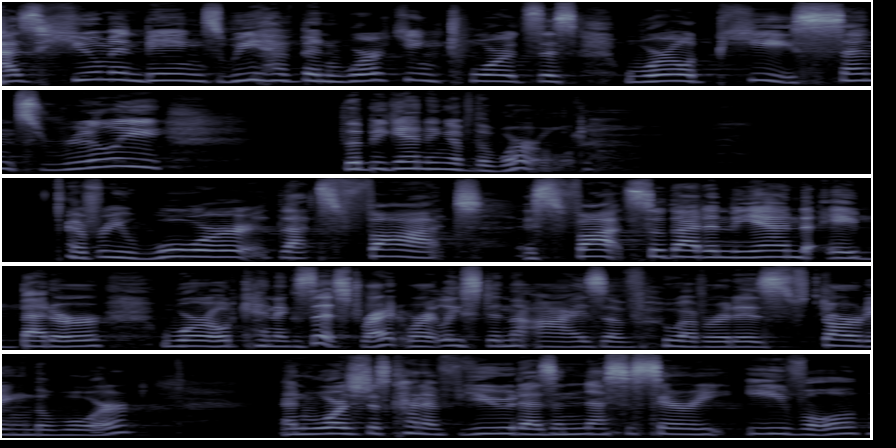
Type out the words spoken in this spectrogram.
as human beings, we have been working towards this world peace since really the beginning of the world. Every war that's fought is fought so that in the end a better world can exist, right? Or at least in the eyes of whoever it is starting the war and war is just kind of viewed as a necessary evil.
